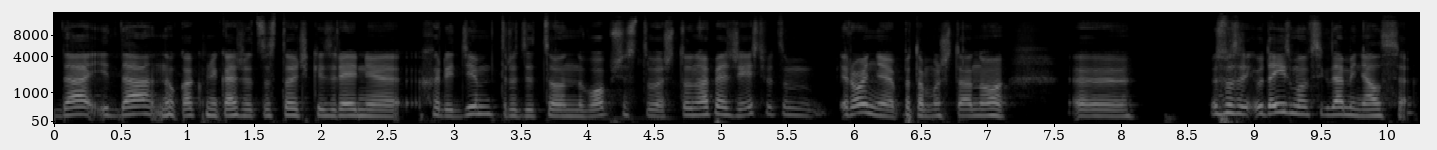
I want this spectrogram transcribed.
да и да, но, как мне кажется, с точки зрения харидим, традиционного общества, что, ну, опять же, есть в этом ирония, потому что оно... Э, в смысле, иудаизм, он всегда менялся.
